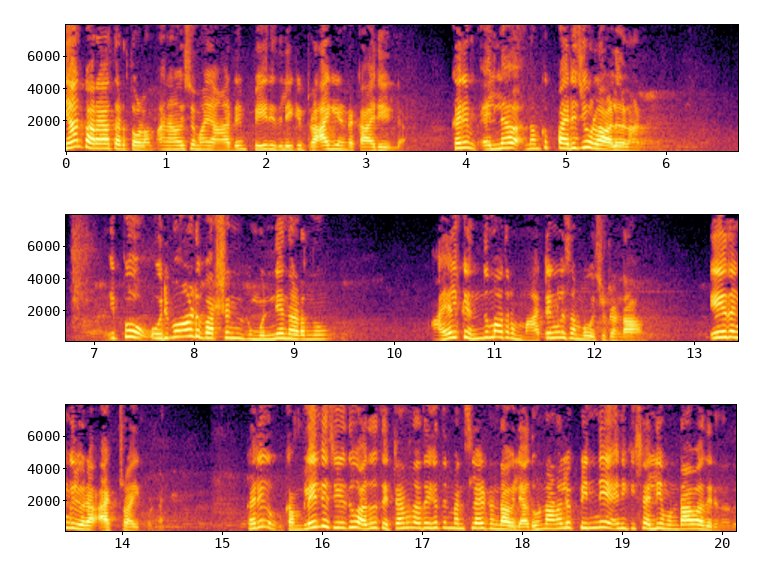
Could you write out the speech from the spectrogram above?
ഞാൻ പറയാത്തടത്തോളം അനാവശ്യമായി ആരുടെയും പേര് ഇതിലേക്ക് ഡ്രാഗ് ചെയ്യേണ്ട കാര്യമില്ല. കാര്യം എല്ലാ നമുക്ക് പരിചയമുള്ള ആളുകളാണ്. ഇപ്പോൾ ഒരുപാട് വർഷങ്ങൾക്ക് മുന്നേ നടന്നു. അയാൾക്ക് എന്തുമാത്രം മാറ്റങ്ങൾ സംഭവിച്ചിട്ടുണ്ടാവും ഏതെങ്കിലും ഒരു ആക്ടർ ആയിക്കോട്ടെ. കാര്യം കംപ്ലൈന്റ് ചെയ്തു അത് തെറ്റാണെന്ന് അദ്ദേഹത്തിന് മനസ്സിലായിട്ടുണ്ടാവില്ല. അതുകൊണ്ടാണല്ലോ പിന്നെ എനിക്ക് ശല്യം ഉണ്ടാവാതിരുന്നത്.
